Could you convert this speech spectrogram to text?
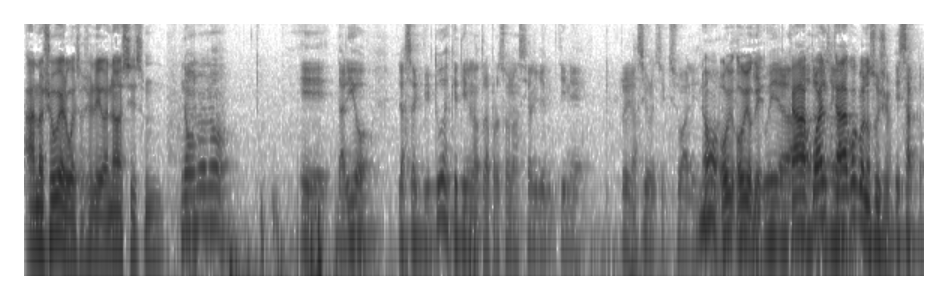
Ah, no, yo voy al hueso. Yo le digo, no, si es un. No, no, no. Eh, Darío, las actitudes que tiene la otra persona, si alguien tiene relaciones sexuales. No, bueno, obvio que. Cada cual, cada cual con lo suyo. Exacto.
